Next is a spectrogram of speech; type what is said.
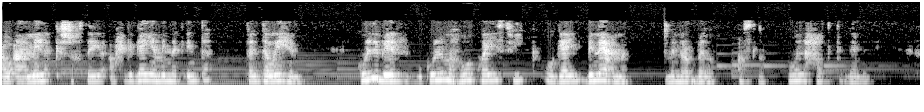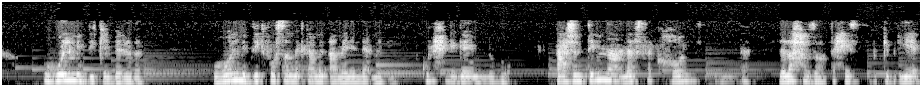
أو أعمالك الشخصية أو حاجة جاية منك أنت فأنت واهم. كل بر وكل ما هو كويس فيك هو جاي بنعمة من ربنا أصلا. هو اللي حاطط النعمة دي. وهو اللي مديك البر ده. وهو اللي مديك فرصة إنك تعمل أعمال النعمة دي. كل حاجة جاية منه هو. فعشان تمنع نفسك خالص إن أنت للحظة تحس بالكبرياء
